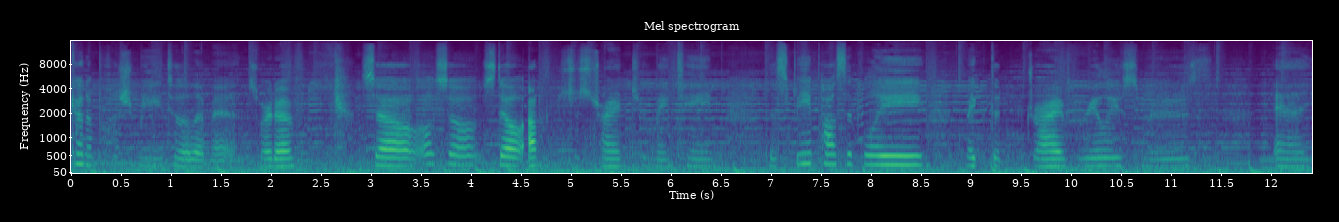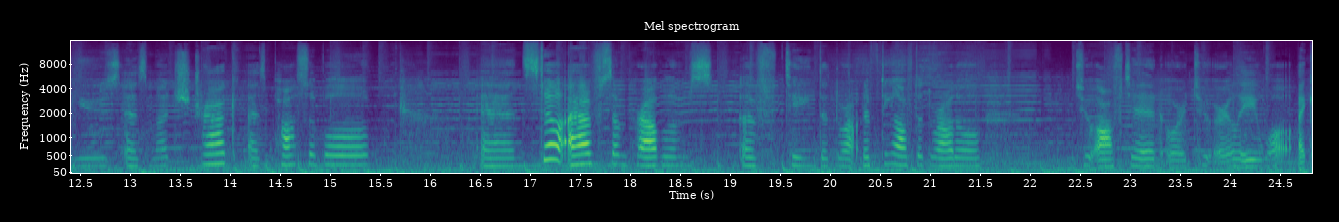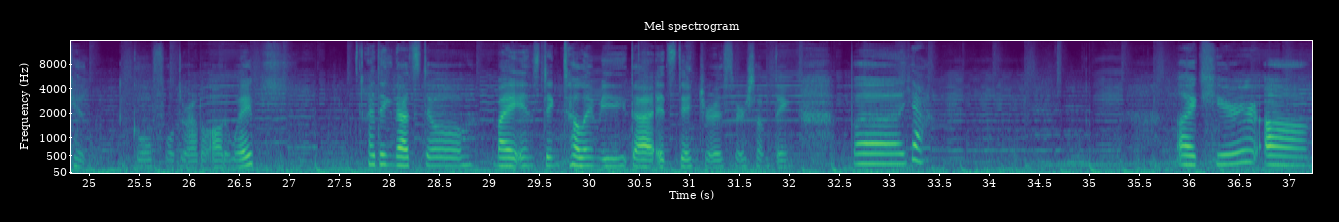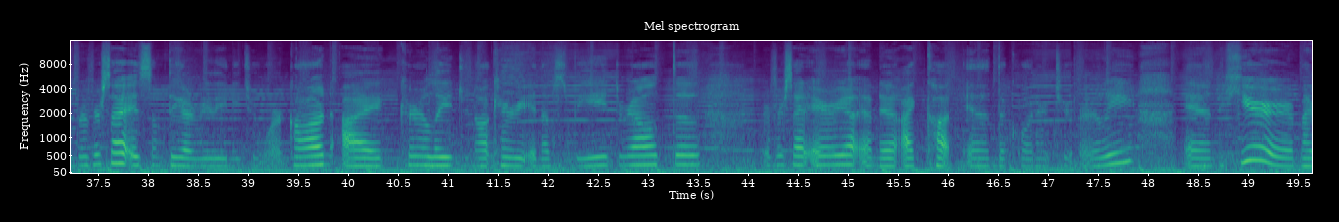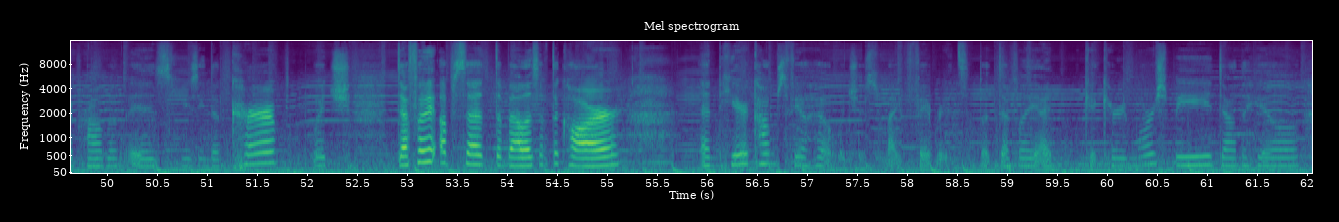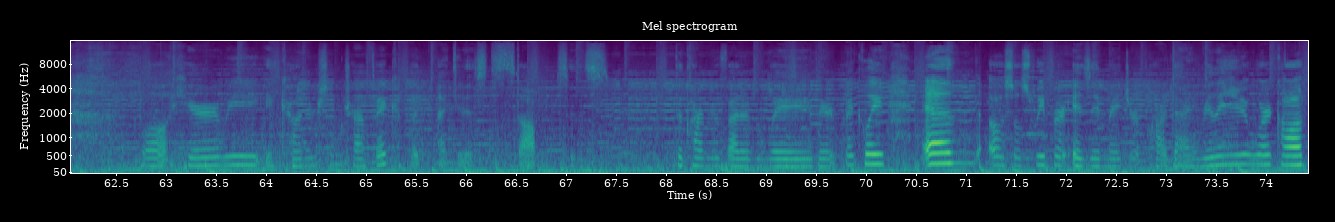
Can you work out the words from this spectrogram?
kind of pushed me to the limit sort of. So also still i'm just trying to maintain the speed possibly make the drive really smooth and use as much track as possible. And still I have some problems lifting the lifting off the throttle too often or too early while I can go full throttle all the way. I think that's still my instinct telling me that it's dangerous or something. But yeah. Like here, um, Riverside is something I really need to work on. I currently do not carry enough speed throughout the Riverside area and then I cut in the corner too early. And here, my problem is using the curb, which definitely upset the balance of the car. And here comes Phil Hill, which is my favorite. But definitely I can carry more speed down the hill. Well, here we encounter some traffic, but I didn't stop since the car move out of the way very quickly. And also, sweeper is a major part that I really need to work on.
